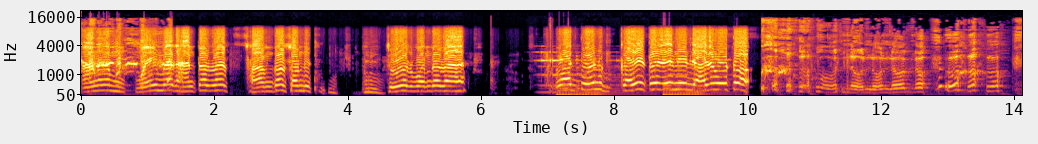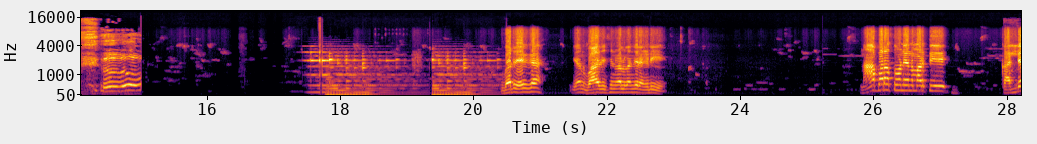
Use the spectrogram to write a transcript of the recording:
ಹಂಗ ಮೈ ಮ್ಯಾಗ ಅಂತದ ಸಂದ ಸಂದ ಜೋರ್ ಬಂದದ. ಕೈ no, ನೋ ನೋ ನೋ ಬರ್ರಿ ಈಗ. ಏನ್ ಬಾ ದಿಸಿನ ಮೇಲೆ ಬಂದಿರ ಅಂಗಡಿ? ನಾ ಬರ ತಗೊಂಡ್ ಏನ್ ಮಾಡ್ತಿ? ಕಲ್ಯ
